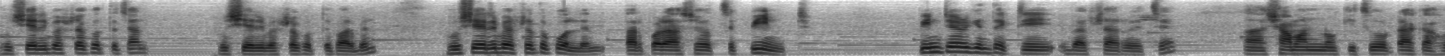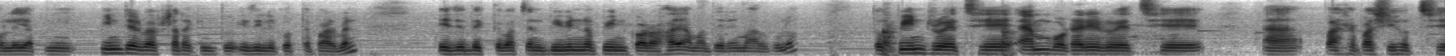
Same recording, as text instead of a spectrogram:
হুঁশিয়ারি ব্যবসা করতে চান হুঁশিয়ারি ব্যবসা করতে পারবেন। হুঁশিয়ারি ব্যবসা তো করলেন তারপরে আসে হচ্ছে প্রিন্ট প্রিন্টের কিন্তু একটি ব্যবসা রয়েছে। সামান্য কিছু টাকা হলেই আপনি প্রিন্টের ব্যবসাটা কিন্তু ইজিলি করতে পারবেন। এই যে দেখতে পাচ্ছেন, বিভিন্ন প্রিন্ট করা হয় আমাদের এই মালগুলো। তো প্রিন্ট রয়েছে এমব্রয়ডারি রয়েছে পাশাপাশি হচ্ছে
